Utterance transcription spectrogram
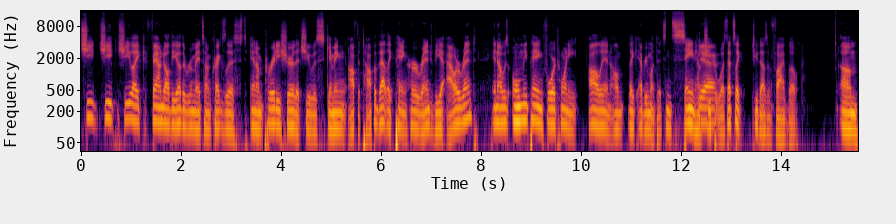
she she she like found all the other roommates on Craigslist, and I'm pretty sure that she was skimming off the top of that, like paying her rent via our rent, and I was only paying 420 all in, all like every month. It's insane how Yeah. cheap it was. That's like 2005 though. Um,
